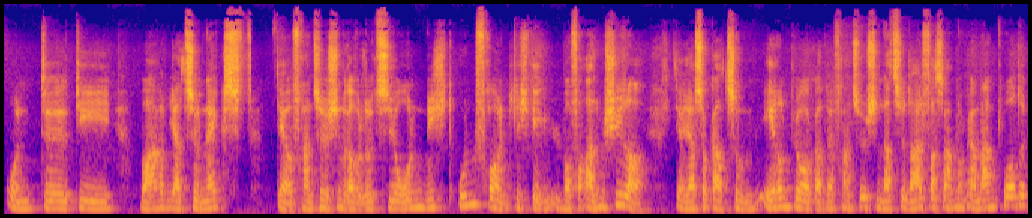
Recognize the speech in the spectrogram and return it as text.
Und äh, die waren ja zunächst der französischen Revolution nicht unfreundlich gegenüber, vor allem Schiller, der ja sogar zum Ehrenbürger der französischen Nationalversammlung ernannt wurde,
